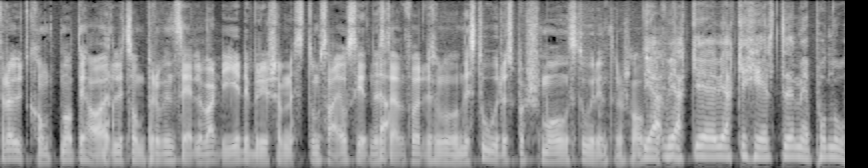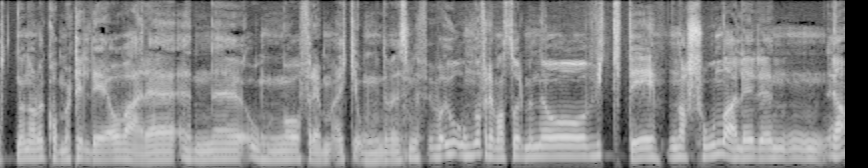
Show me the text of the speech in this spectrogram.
fra utkanten og at de har litt sånn provinsielle verdier. De bryr seg mest om seg og sine Ja. istedenfor liksom de store spørsmål, store internasjonale spørsmål. er, vi, er ikke, vi er ikke helt eh, med på notene når det kommer til det å være en eh, ung og frem... Ikke ung, men jo, ung og fremadstormende og viktig nasjon, da, eller en ja,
